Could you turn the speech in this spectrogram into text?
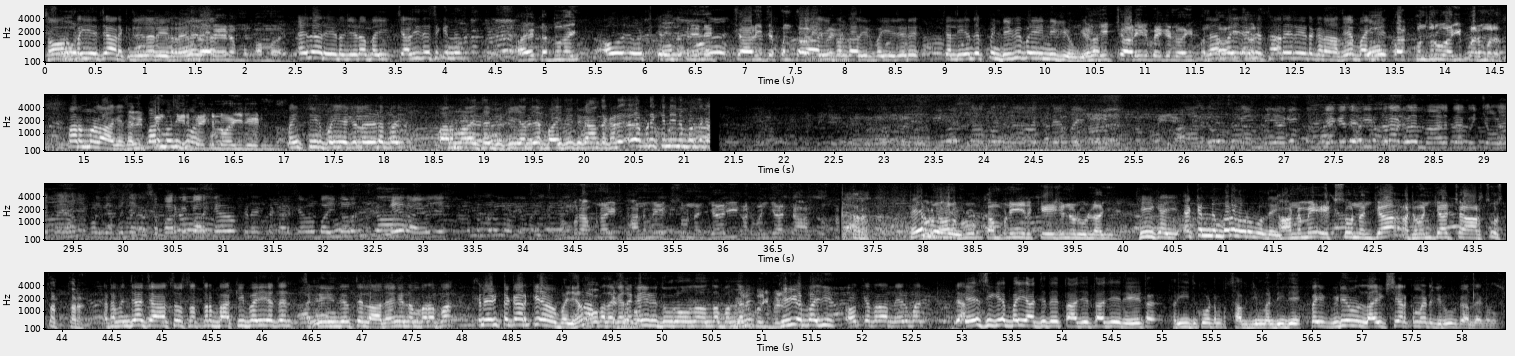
100 ਰੁਪਏ ਝਾੜ ਕਿਲੇ ਦਾ ਰੇਟ ਰਹਿਣਾ ਇਹਦਾ ਇਹਦਾ। ਰੇਟ ਮੁਕੰਮਲ ਹੈ ਇਹਦਾ ਰੇਟ ਜਿਹੜਾ ਬਾਈ 40 ਦੇ ਸੀ ਕਿੰਨਾ ਆਏ ਕੱਦੂ ਦਾ ਜੀ। ਉਹ ਜੋ ਕਰੇਲੇ ਕਰੇਲੇ 40 ਤੇ 45 40 ਰੁਪਏ 45 ਰੁਪਏ ਜਿਹੜੇ ਚੱਲੀ ਜਾਂਦੇ ਭਿੰਡੀ ਵੀ ਬਾਈ ਇੰਨੀ ਕੀ ਹੋਊਗੀ ਨਾ ਭਿੰਡੀ 40 ਰੁਪਏ ਕਿਲੋ ਆ ਜੀ ਲੈ ਬਾਈ 45 ਇਹਨੇ ਸਾਰੇ ਰੇਟ ਗਣਾਤੇ ਆ ਬਾਈ ਉਹ ਦੇ ਪਰ ਕੁੰਦਰੂ ਆ ਜੀ ਪਰਮਲ। ਇਹ ਪਰਮਲ ਆ ਗਏ ਵੀ ਸੱਚ ਪਰਮਲ 35 ਦੀ ਰੁਪਏ ਕਿਲੋ ਆ ਜੀ ਰੇਟ ਹੁੰਦਾ 35 ਰੁਪਏ ਕਿਲੋ ਜਿਹੜੇ ਬਾਈ ਪਰਮਲ ਇੱਥੇ ਵਿਕੀ ਜਾਂਦੇ ਆ ਬਾਈ ਦੀ ਦੁਕਾਨ ਤੇ ਖੜੇ। ਇਹ ਆਪਣੀ ਕਿੰਨੀ ਨੰਬਰ ਦੁਕਾਨ ਜੇ ਕਿਸੇ ਵੀਰ ਭਰਾ ਕੋਲੇ ਮਾਲ ਪਿਆ ਕੋਈ ਚੌਲੇ ਪਏ ਹਨਾ? ਬੜੀਆਂ ਪਈਆਂ ਸੰਪਰਕ ਕਰਕੇ ਆਓ ਕਨੈਕਟ ਕਰਕੇ ਆਓ ਬਾਈ ਨਾਲ ਫੇਰ ਆਇਓ ਜੇ। ਨੰਬਰ ਆਪਣਾ ਜੀ 98149 ਜੀ 58470 ਫੇਰ ਗੁਰੂ ਬੋਲੋ ਨਾਨਕ ਜੀ। Fruit company Rakesh Narula ji. ਠੀਕ ਹੈ ਜੀ। ਇੱਕ ਨੰਬਰ ਹੋਰ ਬੋਲ ਦੇ 98149 58477 58470 ਬਾਕੀ ਬਾਈ ਇਹ ਤੇ ਸਕਰੀਨ ਦੇ ਉੱਤੇ ਲਾ ਦਾਂਗੇ ਨੰਬਰ ਆਪਾਂ। ਕਨੈਕਟ ਕਰਕੇ ਆਓ ਬਾਈ ਹਨਾ? ਆਪਾਂ ਤਾਂ ਕਹਿੰਦੇ ਕਈ ਦੂਰੋਂ ਆਉਂਦਾ ਹੁੰਦਾ ਬੰਦੇ ਨੇ। ਠੀਕ ਹੈ ਬਾਈ ਜੀ। ਓਕੇ ਭਰਾ ਮਿਹਰਬਾਨੀ। ਇਹ ਸੀਗੇ ਬਾਈ ਅੱਜ ਦੇ ਤਾਜੇ ਤਾਜੇ ਰੇਟ ਫਰੀਦਕੋਟ ਸਬਜ਼ੀ ਮੰਡੀ ਦੇ। ਬਾਈ ਵੀਡੀਓ ਨੂੰ ਲਾਈਕ ਸ਼ੇਅਰ ਕਮੈਂਟ ਜ਼ਰੂਰ ਕਰ ਦਿਆ ਕਰੋ।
